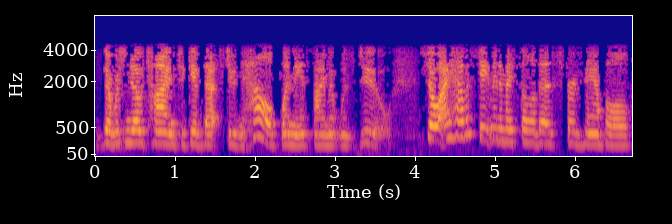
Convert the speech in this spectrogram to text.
there was no time to give that student help when the assignment was due. So I have a statement in my syllabus, for example,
